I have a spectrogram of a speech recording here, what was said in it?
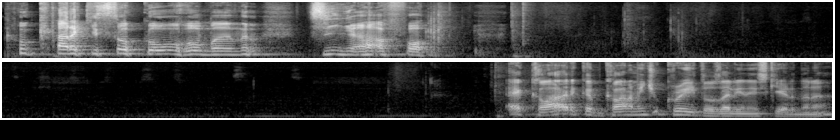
O cara que socou o Romano tinha a foto. É claro, claramente o Kratos ali na esquerda, né?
